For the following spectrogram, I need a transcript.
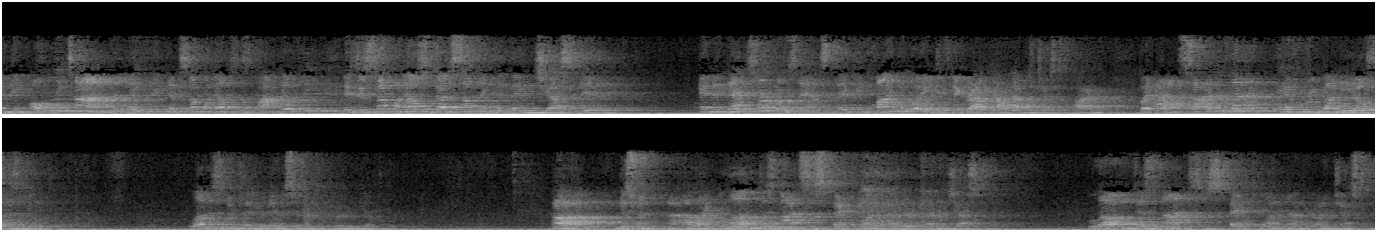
And the only time that they think that someone else is not guilty is if someone else does something that they just did. And in that circumstance, they can find a way to figure out how that was justifiable. But outside of that, everybody else is guilty. Love assumes that you're innocent until proven guilty. Uh, this one uh, I like. Love does not suspect one another unjustly. Love does not suspect one another unjustly.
